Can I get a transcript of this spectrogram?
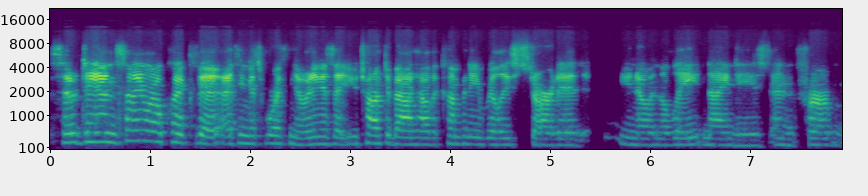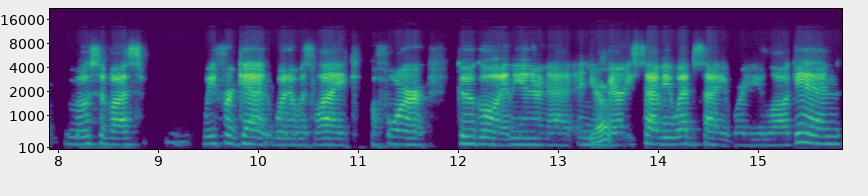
So Dan, something real quick that I think it's worth noting is that you talked about how the company really started, you know, in the late 90s and for most of us we forget what it was like before Google and the internet and your yeah. very savvy website where you log in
